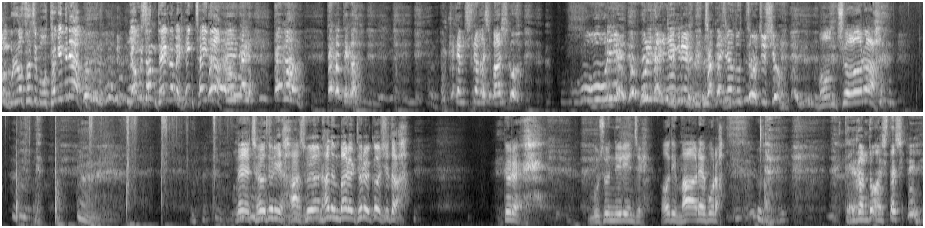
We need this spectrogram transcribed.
썩 물러서지 못하겠느냐? 영상 대감의 행차이다. 대감, 대감, 대감. 그냥 지나가지 마시고 우리를 우리들 얘기를 잠깐이라도 들어주시오. 멈춰라. 네, 저들이 하소연하는 말을 들을 것이다. 그래, 무슨 일인지 어디 말해보라. 대감도 아시다시피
